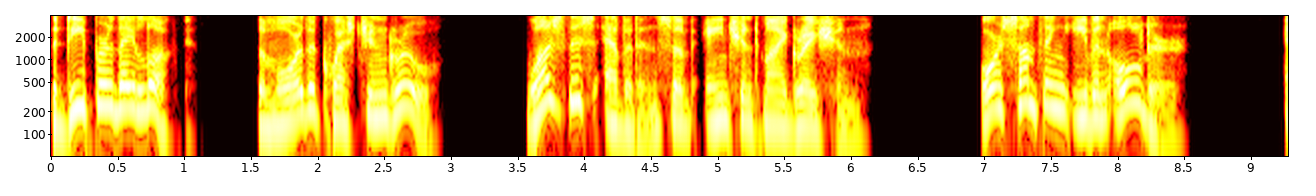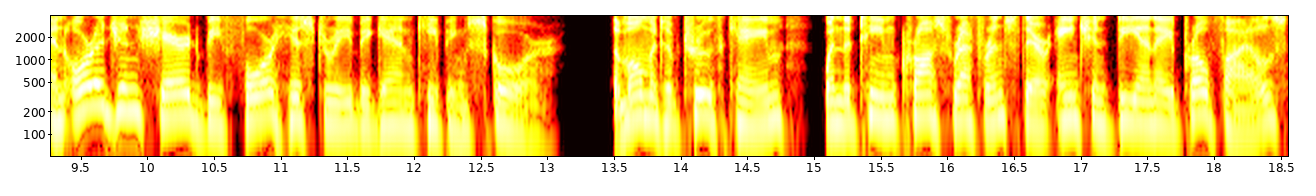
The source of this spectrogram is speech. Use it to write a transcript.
the deeper they looked, the more the question grew. Was this evidence of ancient migration? Or something even older? An origin shared before history began keeping score. The moment of truth came when the team cross-referenced their ancient DNA profiles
